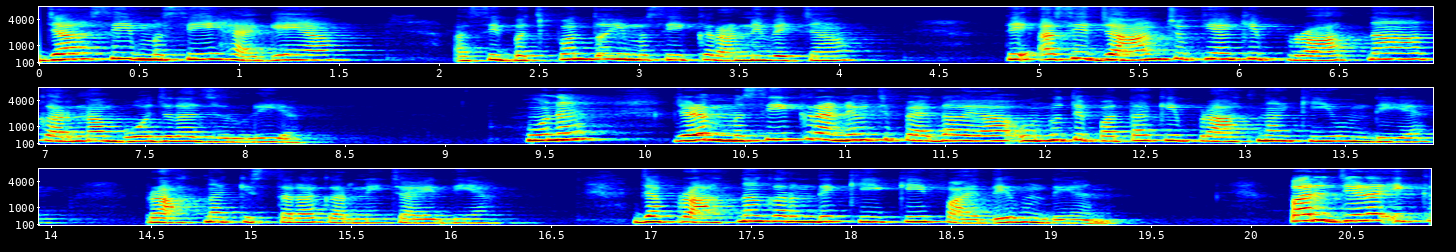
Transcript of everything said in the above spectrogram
ਜਾਂ ਅਸੀਂ ਮਸੀਹ ਹੈਗੇ ਆ ਅਸੀਂ ਬਚਪਨ ਤੋਂ ਹੀ ਮਸੀਹ ਘਰਾਣੇ ਵਿੱਚ ਆ ਤੇ ਅਸੀਂ ਜਾਣ ਚੁੱਕੇ ਹਾਂ ਕਿ ਪ੍ਰਾਰਥਨਾ ਕਰਨਾ ਬਹੁਤ ਜ਼ਿਆਦਾ ਜ਼ਰੂਰੀ ਹੈ। ਹੁਣ ਜਿਹੜਾ ਮਸੀਹ ਘਰਾਣੇ ਵਿੱਚ ਪੈਦਾ ਹੋਇਆ, ਉਹਨੂੰ ਤੇ ਪਤਾ ਕਿ ਪ੍ਰਾਰਥਨਾ ਕੀ ਹੁੰਦੀ ਹੈ। ਪ੍ਰਾਰਥਨਾ ਕਿਸ ਤਰ੍ਹਾਂ ਕਰਨੀ ਚਾਹੀਦੀ ਹੈ? ਜਾਂ ਪ੍ਰਾਰਥਨਾ ਕਰਨ ਦੇ ਕੀ ਕੀ ਫਾਇਦੇ ਹੁੰਦੇ ਹਨ? ਪਰ ਜਿਹੜਾ ਇੱਕ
